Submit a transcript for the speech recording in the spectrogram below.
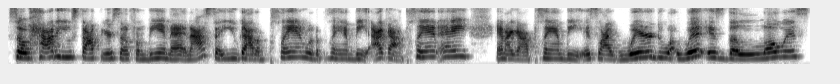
So how do you stop yourself from being that? And I say you got a plan with a plan B. I got plan A and I got plan B. It's like where do I what is the lowest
